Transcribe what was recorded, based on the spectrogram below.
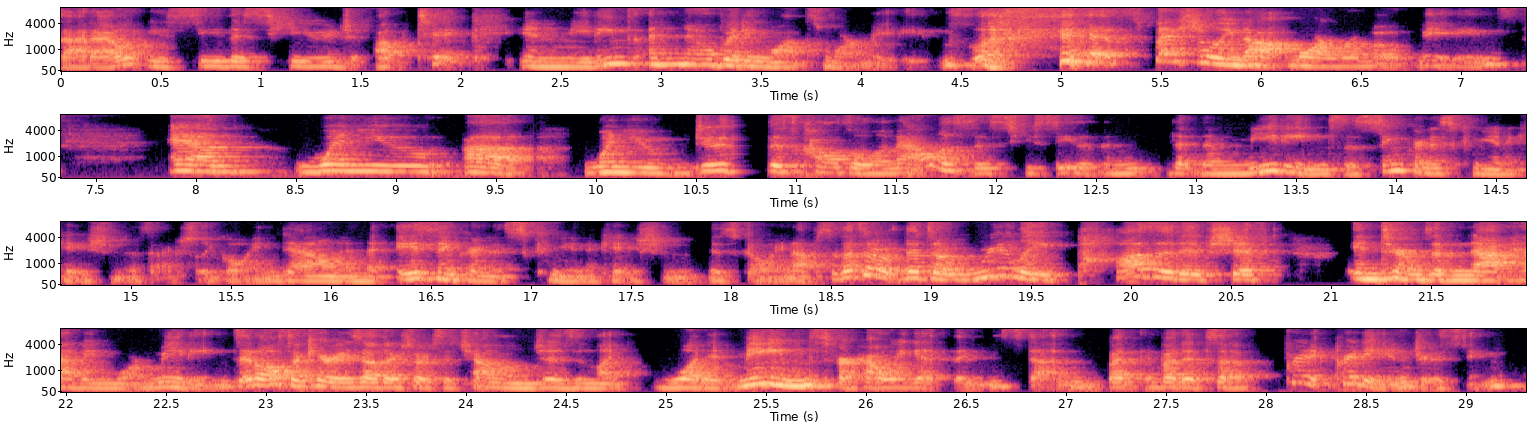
that out. You see this huge uptick in meetings and nobody wants more meetings especially not more remote meetings and when you uh, when you do this causal analysis, you see that the, that the meetings, the synchronous communication is actually going down, and the asynchronous communication is going up. So that's a that's a really positive shift in terms of not having more meetings. It also carries other sorts of challenges and like what it means for how we get things done. But but it's a pretty pretty interesting.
